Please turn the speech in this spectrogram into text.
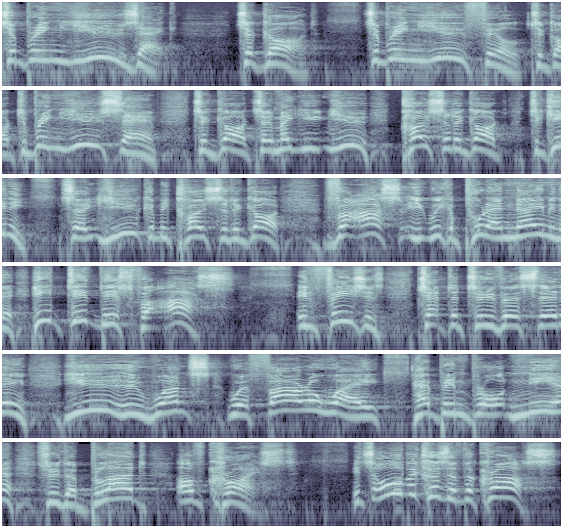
to bring you, Zach, to God to bring you, Phil, to God, to bring you, Sam, to God, to make you, you closer to God, to Guinea, so you can be closer to God. For us, we can put our name in there. He did this for us. In Ephesians chapter 2, verse 13, you who once were far away have been brought near through the blood of Christ. It's all because of the cross.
